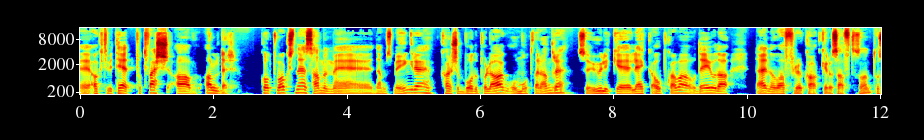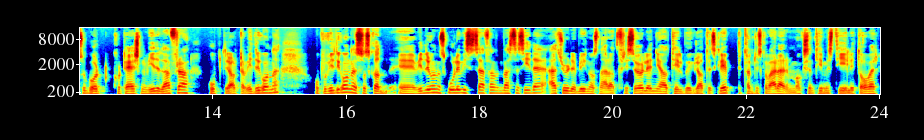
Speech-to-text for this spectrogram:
eh, aktivitet på tvers av alder. Godt voksne sammen med dem som er yngre, kanskje både på lag og mot hverandre. Så ulike leker og oppgaver. Og det er jo da der er noen vafler og kaker og saft og sånt. Og så går kortesjen videre derfra opp til Alta videregående. Og på videregående så skal eh, videregående skole vise seg fra den beste side. Jeg tror det blir noe sånn her at frisørlinja tilbyr gratis klipp. Du skal være der maks en times tid, litt over.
